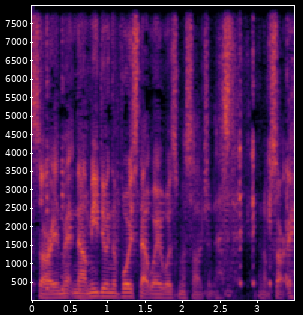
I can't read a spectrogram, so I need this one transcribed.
Sorry, now me doing the voice that way was misogynistic, and I'm sorry.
